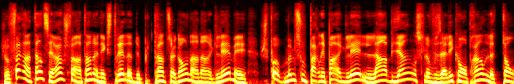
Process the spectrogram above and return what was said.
Je vais vous faire entendre, c'est rare que je fais entendre un extrait là, de plus de 30 secondes en anglais, mais je sais pas, même si vous parlez pas anglais, l'ambiance, vous allez comprendre le ton.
